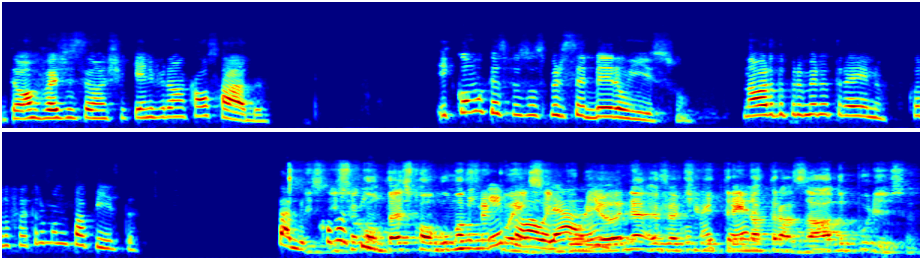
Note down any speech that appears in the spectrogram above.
Então, ao invés de ser uma chicane, virou uma calçada. E como que as pessoas perceberam isso? Na hora do primeiro treino, quando foi todo mundo para a pista. Sabe, isso, isso assim? acontece com alguma Ninguém frequência. Em Goiânia, eu já tive é treino atrasado por isso.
